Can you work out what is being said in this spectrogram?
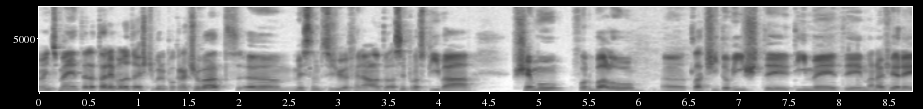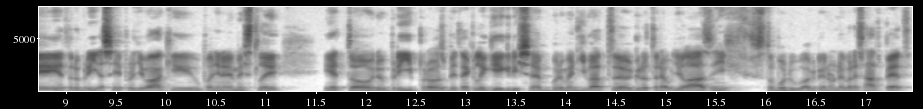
No nicméně teda ta rivalita ještě bude pokračovat. Eh, Myslím si, že ve finále to asi prospívá všemu fotbalu. Eh, Tlačí to výš ty týmy, ty manažery, je to dobrý asi i pro diváky, úplně nevím, jestli je to dobrý pro zbytek ligy, když se budeme dívat, kdo teda udělá z nich 100 bodů a kdo jenom 95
